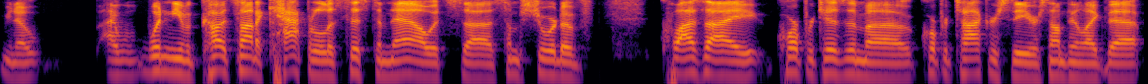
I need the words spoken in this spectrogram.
you know, I wouldn't even call it's not a capitalist system now. It's uh, some sort of quasi corporatism, uh, corporatocracy, or something like that,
